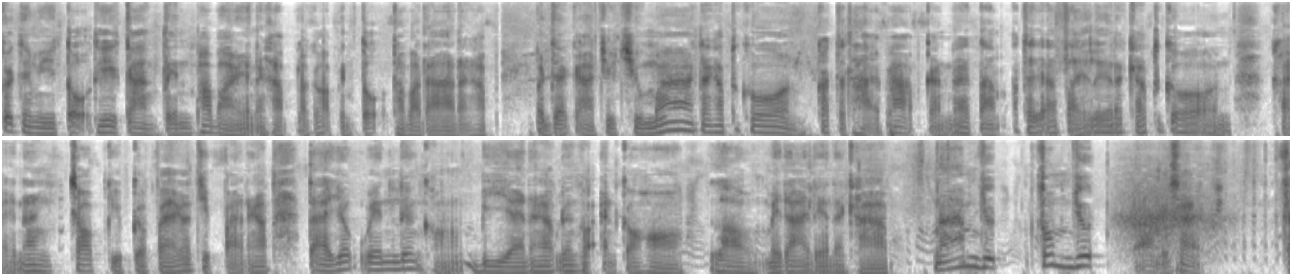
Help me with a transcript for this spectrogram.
ก็จะมีโต๊ะที่กางเต็นท์ผ้าใบนะครับ แล้วก็เป็นโต๊ะธรรมดานะครับ บรรยากาศชิวๆมากนะครับ ทุกคนก็จะถ่ายภาพกันได้ตามอัธยาศัยเลยนะครับ ทุกคนใครนั่งชอบจิบกาแฟก็จิบไปนะครับ แต่ยกเว้นเรื่องของเบียร์นะครับ เรื่องของแอลกอฮอล์เหล้าไม่ได้เลยนะครับ น้ำหยุดส้มหยุดอ่าไม่ใช่ แส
